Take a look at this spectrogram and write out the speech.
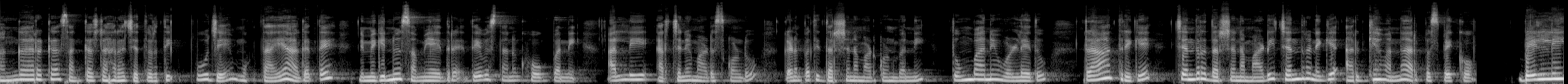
ಅಂಗಾರಕ ಸಂಕಷ್ಟಹರ ಚತುರ್ಥಿ ಪೂಜೆ ಮುಕ್ತಾಯ ಆಗತ್ತೆ. ನಿಮಗಿನ್ನೂ ಸಮಯ ಇದ್ದರೆ ದೇವಸ್ಥಾನಕ್ಕೆ ಹೋಗಿ ಬನ್ನಿ. ಅಲ್ಲಿ ಅರ್ಚನೆ ಮಾಡಿಸ್ಕೊಂಡು, ಗಣಪತಿ ದರ್ಶನ ಮಾಡ್ಕೊಂಡು ಬನ್ನಿ. ತುಂಬಾ ಒಳ್ಳೆಯದು ರಾತ್ರಿಗೆ ಚಂದ್ರ ದರ್ಶನ ಮಾಡಿ ಚಂದ್ರನಿಗೆ ಅರ್ಘ್ಯವನ್ನು ಅರ್ಪಿಸ್ಬೇಕು. ಬೆಳ್ಳಿ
